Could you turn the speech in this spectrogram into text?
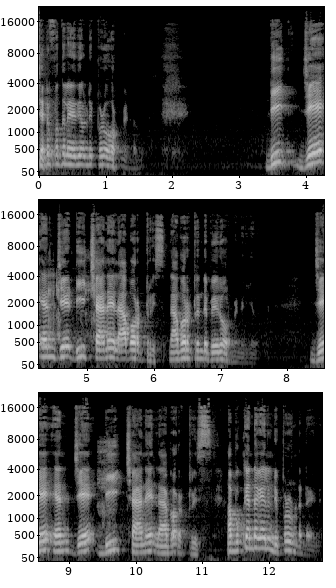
ചെറുപ്പത്തിൽ എഴുതിയോണ്ട് ഇപ്പോഴും ഓർമ്മയുണ്ട്. D J N J D ചാനെ ലാബോറട്ടറീസ് ലാബോറട്ടറിന്റെ പേര് ഓർമ്മയുണ്ട് എനിക്കത് ജെ എൻ ജെ ഡി ചാനെ ലാബോറട്ടറീസ് ആ ബുക്ക് എന്റെ കയ്യിലുണ്ട് ഇപ്പോഴും ഉണ്ട് എന്റെ കയ്യിൽ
